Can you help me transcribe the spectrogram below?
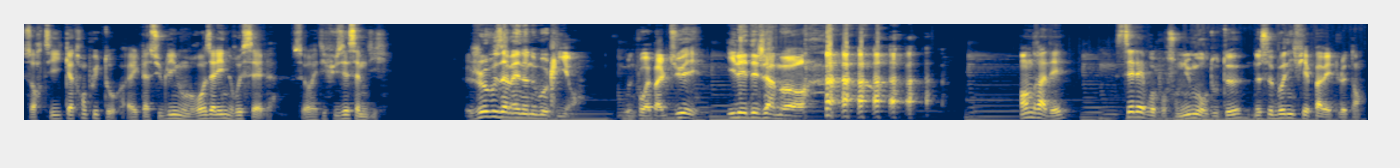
sorti quatre ans plus tôt avec la sublime Rosaline Russell, serait diffusé samedi. Je vous amène un nouveau client. Vous ne pourrez pas le tuer. Il est déjà mort. Andrade, célèbre pour son humour douteux, ne se bonifiait pas avec le temps.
